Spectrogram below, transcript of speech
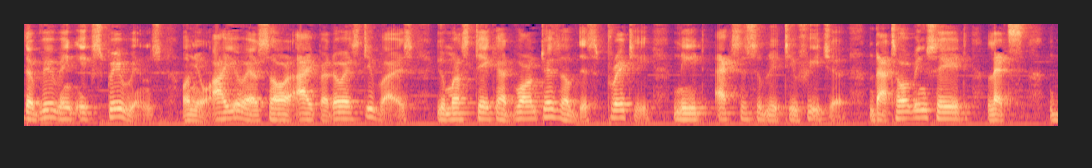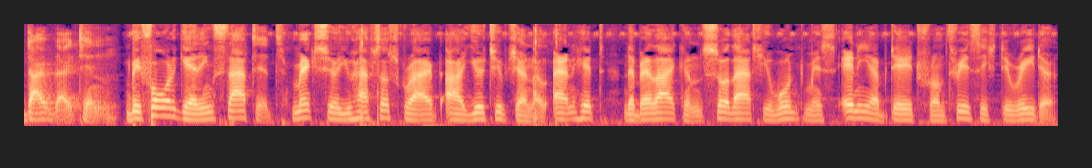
the viewing experience on your iOS or iPadOS device, you must take advantage of this pretty neat accessibility feature. That all being said, let's dive right in. Before getting started, make sure you have subscribed our YouTube channel and hit the bell icon so that you won't miss any update from 360 Reader.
